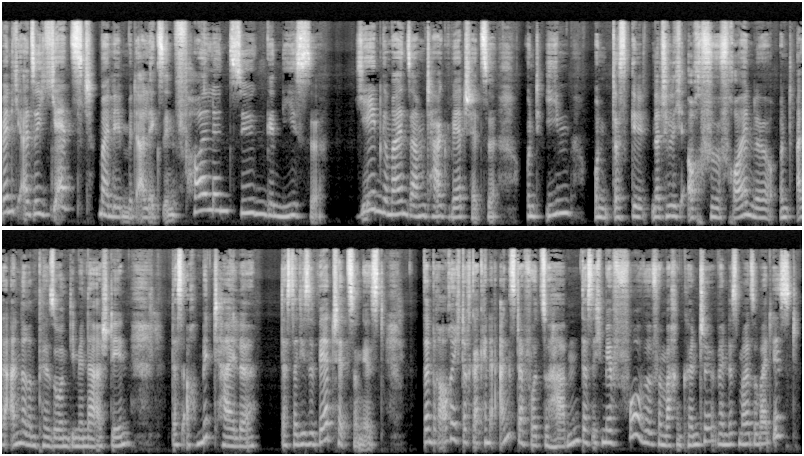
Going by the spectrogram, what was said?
Wenn ich also jetzt mein Leben mit Alex in vollen Zügen genieße, jeden gemeinsamen Tag wertschätze und ihm, und das gilt natürlich auch für Freunde und alle anderen Personen, die mir nahestehen, das auch mitteile, dass da diese Wertschätzung ist, dann brauche ich doch gar keine Angst davor zu haben, dass ich mir Vorwürfe machen könnte, wenn es mal soweit ist.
